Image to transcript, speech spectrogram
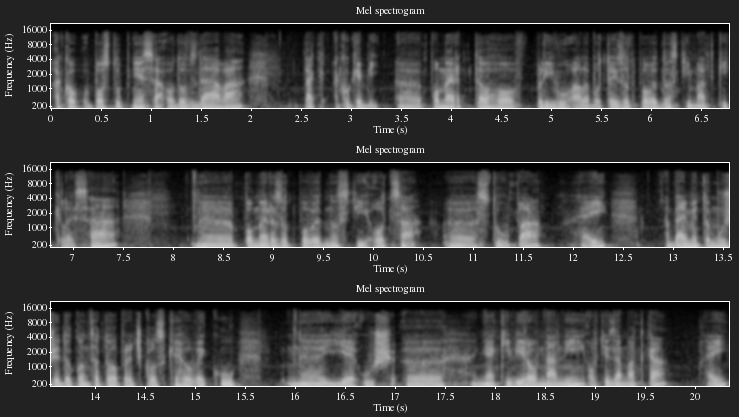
ako postupne sa odovzdáva, tak ako keby e, pomer toho vplyvu alebo tej zodpovednosti matky klesá, e, pomer zodpovednosti otca e, stúpa, hej, a dajme tomu, že do konca toho predškolského veku je už nejaký vyrovnaný otec a matka, hej,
